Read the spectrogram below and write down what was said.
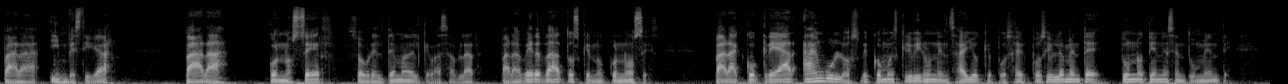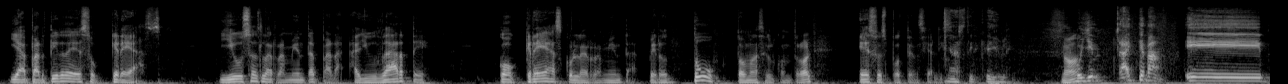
para investigar, para conocer sobre el tema del que vas a hablar, para ver datos que no conoces, para co-crear ángulos de cómo escribir un ensayo que posiblemente tú no tienes en tu mente. Y a partir de eso creas y usas la herramienta para ayudarte co-creas con la herramienta, pero tú tomas el control, eso es potencializar. Increíble. Oye, ahí te va. Eh,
